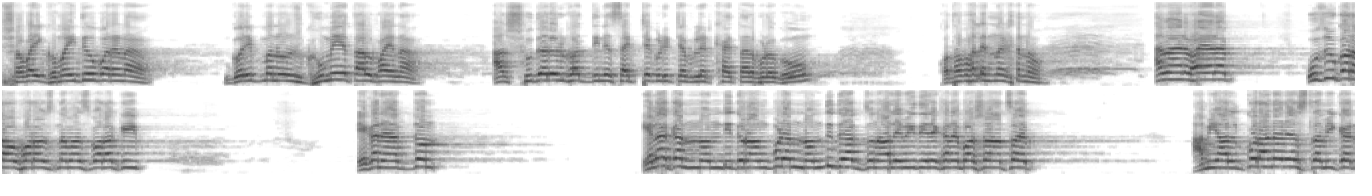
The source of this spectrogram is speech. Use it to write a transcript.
সবাই ঘুমাইতেও পারে না। গরিব মানুষ ঘুমে তাল পায় না। আর সুদারের ঘর দিনে চারটে কুড়ি ট্যাবলেট খায় তারপরে ঘুম? কথা বলেন না কেন? আমার ভাইয়েরা, উজু করাও ফরজ, নামাজ পড়া কি? এখানে একজন এলাকার নন্দিত, রংপুরের নন্দিত একজন আলেমিদিন এখানে বসা আছে। আমি আল কোরআনের ইসলামিকের,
